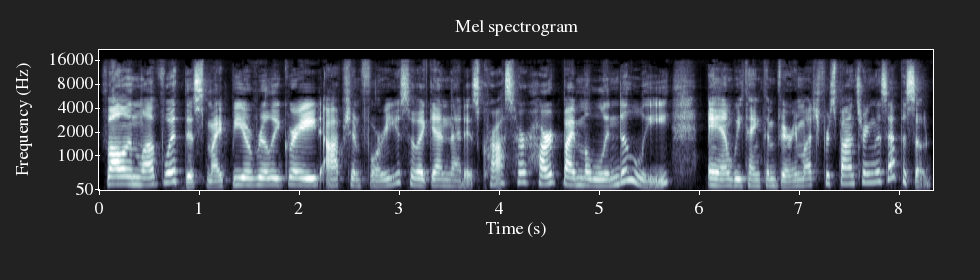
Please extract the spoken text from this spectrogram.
fall in love with, this might be a really great option for you. So, again, that is Cross Her Heart by Melinda Leigh, and we thank them very much for sponsoring this episode.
